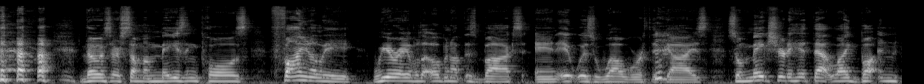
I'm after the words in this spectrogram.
Those are some amazing pulls. Finally, we were able to open up this box, and it was well worth it, guys. so make sure to hit that like button.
